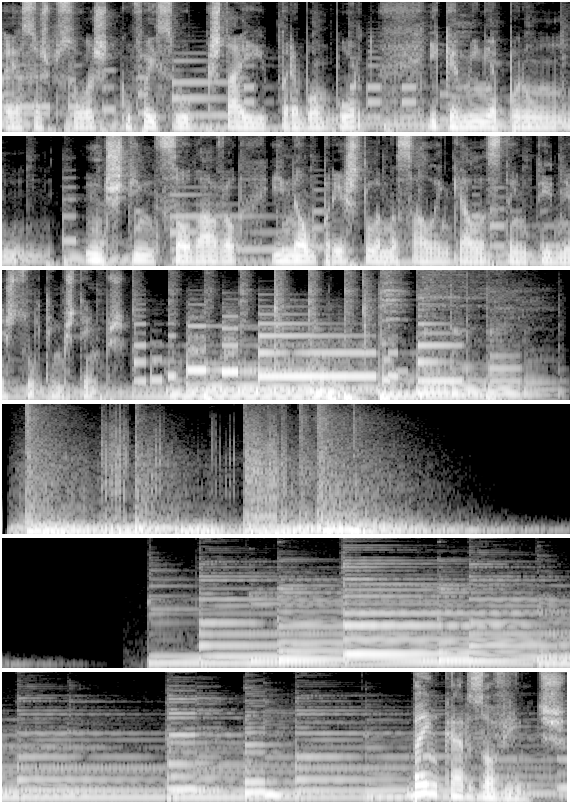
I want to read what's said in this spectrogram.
essas pessoas que o Facebook está aí para bom porto e caminha por um, um destino saudável e não para este lamaçal em que ela se tem metido nestes últimos tempos. Bem, caros ouvintes,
